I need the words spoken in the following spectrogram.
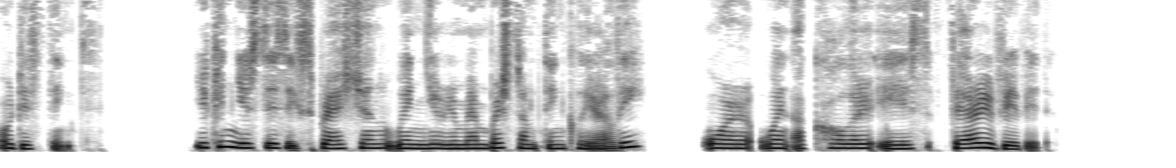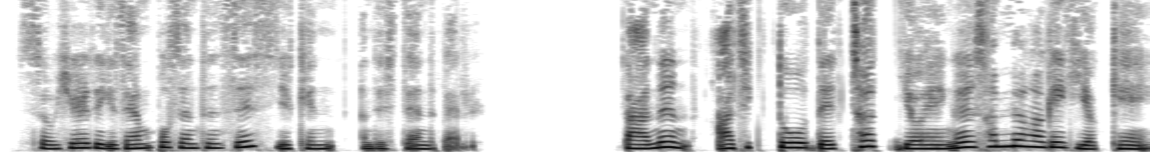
or distinct. You can use this expression when you remember something clearly or when a color is very vivid. So here are the example sentences you can understand better. 나는 아직도 내 첫 여행을 선명하게 기억해.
